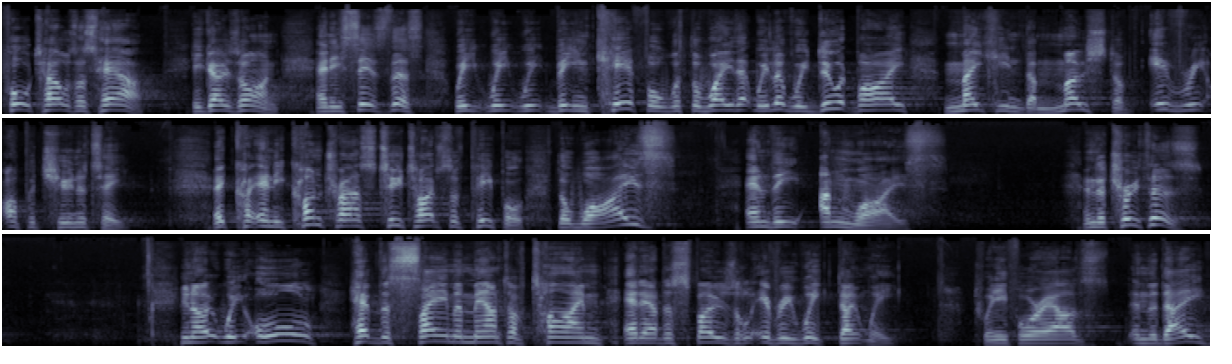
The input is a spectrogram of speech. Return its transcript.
Paul tells us how. He goes on and he says this we, we, we being careful with the way that we live. We do it by making the most of every opportunity. It, and he contrasts two types of people the wise and the unwise. And the truth is, you know, we all have the same amount of time at our disposal every week, don't we? 24 hours in the day,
